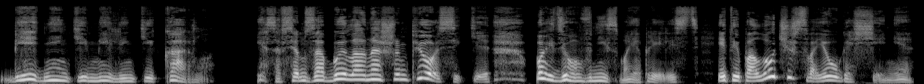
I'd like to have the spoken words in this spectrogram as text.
«Бедненький, миленький Карло! Я совсем забыла о нашем песике. Пойдем вниз, моя прелесть, и ты получишь свое угощение.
